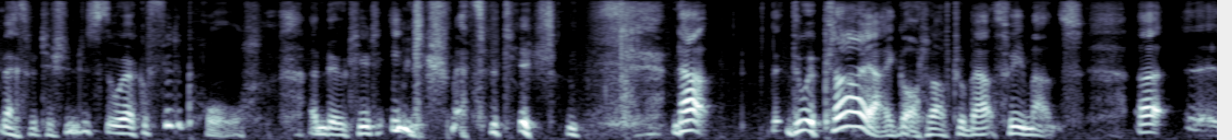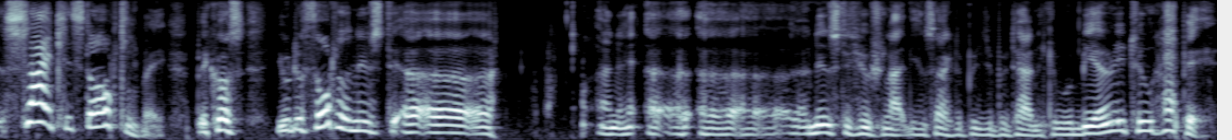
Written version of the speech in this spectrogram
mathematician, it's the work of Philip Hall, a noted English mathematician. Now, the reply I got after about three months uh, slightly startled me because you'd have thought an, uh, uh, an, uh, uh, an institution like the Encyclopedia Britannica would be only too happy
